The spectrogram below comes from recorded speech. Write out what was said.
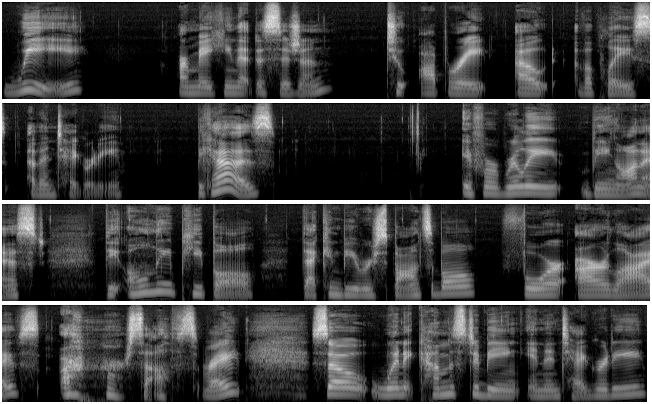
we are making that decision to operate out of a place of integrity. Because if we're really being honest, the only people that can be responsible for our lives are ourselves, right? So when it comes to being in integrity,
